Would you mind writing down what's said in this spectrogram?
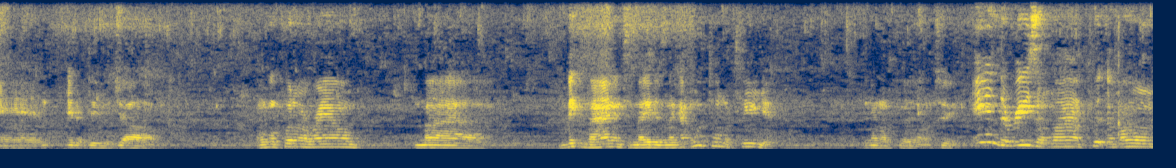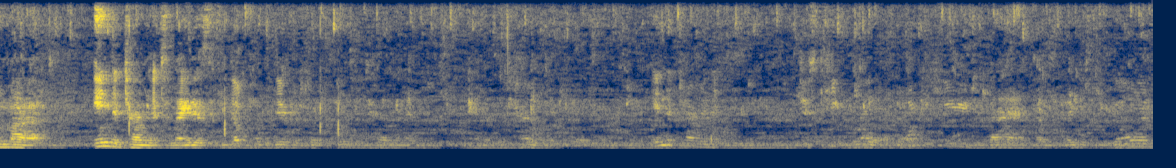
and it'll do the job. I'm gonna put them around my big vine and tomatoes, and I got one tomatillo that I'm gonna put it on too. And the reason why I'm putting them on my indeterminate tomatoes, if you don't know the difference between indeterminate and determinate, indeterminate just keep growing. They're like a huge vine, but they just keep going,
